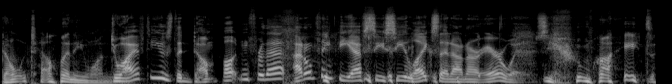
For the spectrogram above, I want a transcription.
Don't tell anyone. Do I have to use the dump button for that? I don't think the FCC likes that on our airwaves. You might,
